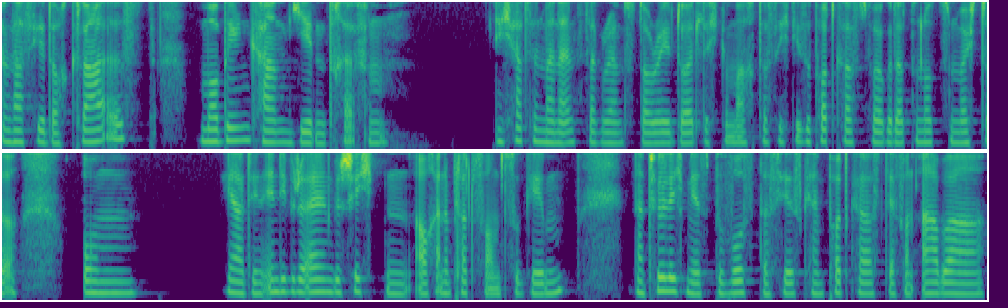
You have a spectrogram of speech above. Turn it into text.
Was jedoch klar ist, Mobbing kann jeden treffen. Ich hatte in meiner Instagram Story deutlich gemacht, dass ich diese Podcast Folge dazu nutzen möchte, um ja, den individuellen Geschichten auch eine Plattform zu geben. Natürlich, mir ist bewusst, dass hier ist kein Podcast, der von aber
